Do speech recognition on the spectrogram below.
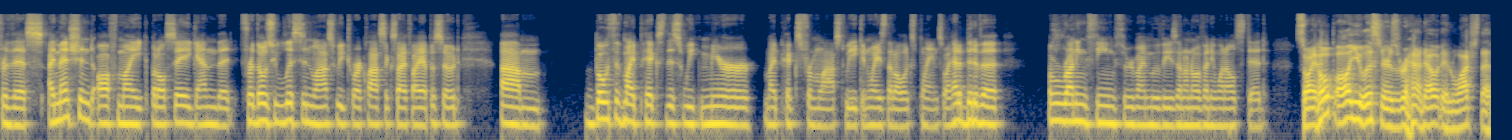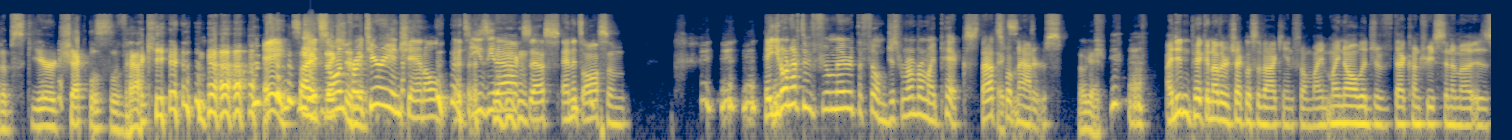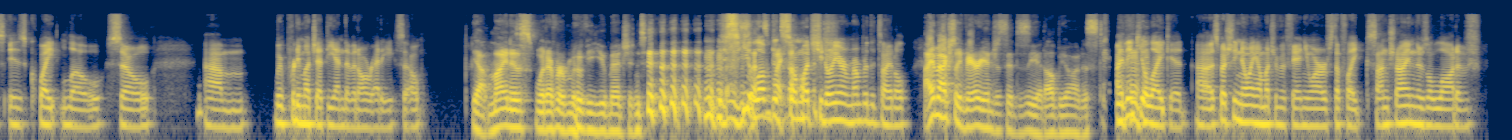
for this. I mentioned off mic, but I'll say again that for those who listened last week to our classic sci-fi episode, um, both of my picks this week mirror my picks from last week in ways that I'll explain. So I had a bit of a a running theme through my movies. I don't know if anyone else did. So I hope all you listeners ran out and watched that obscure Czechoslovakian. hey, it's on Criterion Channel. It's easy to access and it's awesome. hey, you don't have to be familiar with the film. Just remember my picks. That's Excellent. what matters. Okay. I didn't pick another Czechoslovakian film. My my knowledge of that country's cinema is is quite low. So um we're pretty much at the end of it already. So yeah, mine is whatever movie you mentioned. you loved it so much you don't even remember the title. I'm actually very interested to see it. I'll be honest. I think you'll like it, uh, especially knowing how much of a fan you are of stuff like Sunshine. There's a lot of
